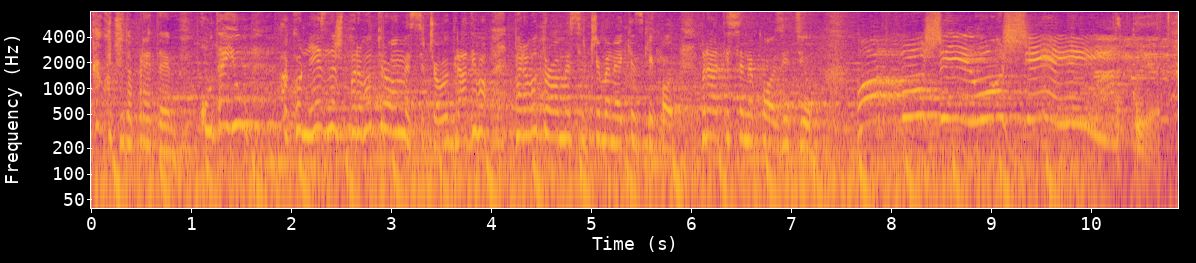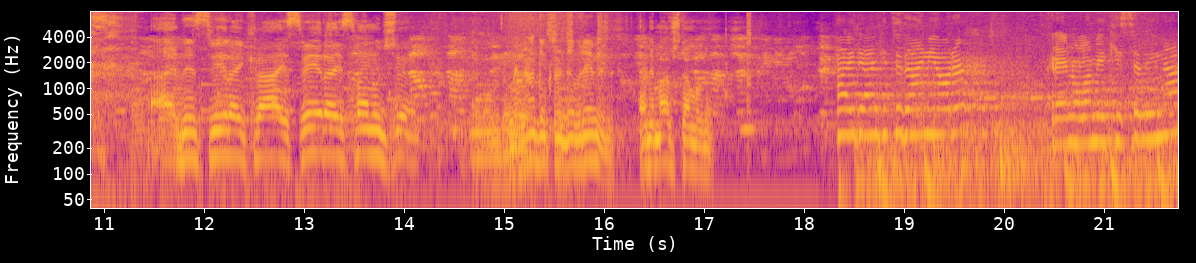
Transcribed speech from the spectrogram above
Kako ću da predajem? Udaju, ako ne znaš prvo tromeseče. Ovo je gradivo prvo tromeseče manekenski hod. Vrati se na poziciju. Opuši uši! Ajde, sviraj kraj, sviraj, svanuće. Me nadoknada vremena. Ajde, marš tamo. bre. Hajde, Ankice, daj mi orah. Krenula mi je kiselina.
